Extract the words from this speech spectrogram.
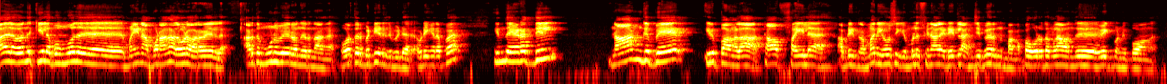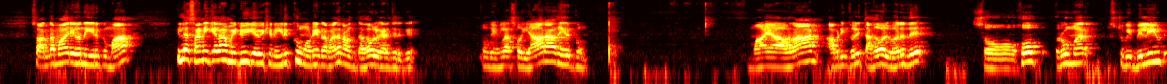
அதில் வந்து கீழே போகும்போது மைனா போனாங்க அதோட வரவே இல்லை. அடுத்து மூணு பேர் வந்து இருந்தாங்க. ஒருத்தர் பெட்டி எடுத்துகிட்டு போயிட்டார். அப்படிங்கிறப்ப இந்த இடத்தில் நான்கு பேர் இருப்பாங்களா? டாப் ஃபைவ்ல அப்படின்ற மாதிரி யோசிக்கும் பொழுது ஃபினாலே டேட்டில் அஞ்சு பேர் இருந்துப்பாங்க. அப்போ ஒருத்தவங்களாம் வந்து வெயிட் பண்ணி போவாங்க. ஸோ அந்த மாதிரி வந்து இருக்குமா? இல்லை சனிக்கெல்லாம் மிட் வீக் எவிக்ஷன் இருக்கும் அப்படின்ற மாதிரி தான் நமக்கு தகவல் கிடச்சிருக்கு. ஓகேங்களா? ஸோ யாராக இருக்கும்? மாயாவதான் அப்படின்னு சொல்லி தகவல் வருது. So hope rumour to be believed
